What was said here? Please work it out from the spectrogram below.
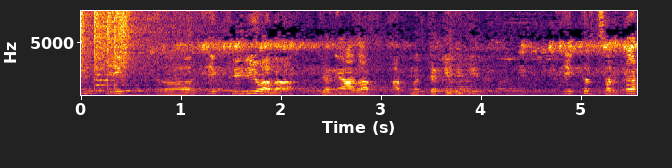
एक एक फेरीवाला ज्याने आज आत्महत्या केलेली आहे एक तर सरकार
